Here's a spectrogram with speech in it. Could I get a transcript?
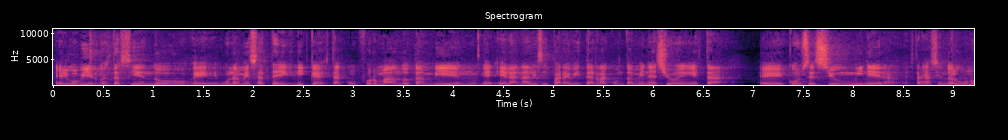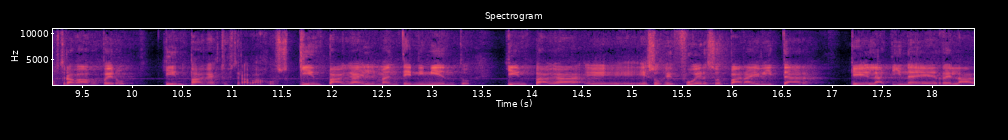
El gobierno está haciendo eh, una mesa técnica, está conformando también eh, el análisis para evitar la contaminación en esta eh, concesión minera, están haciendo algunos trabajos, pero ¿quién paga estos trabajos? ¿Quién paga el mantenimiento? ¿Quién paga esos esfuerzos para evitar que la tina R, la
